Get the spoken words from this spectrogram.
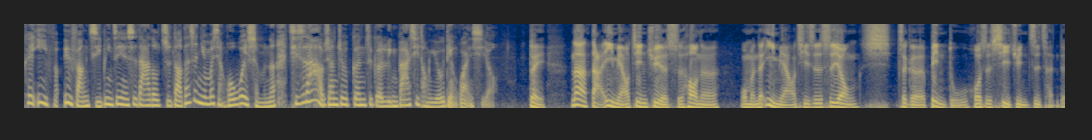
可以预防预防疾病这件事大家都知道，但是你有没有想过为什么呢？其实它好像就跟这个淋巴系统有点关系哦。对，那打疫苗进去的时候呢，我们的疫苗其实是用这个病毒或是细菌制成的。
